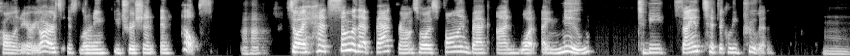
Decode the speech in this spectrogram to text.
culinary arts is learning nutrition and health. Uh-huh. So I had some of that background. So I was falling back on what I knew to be scientifically proven Mm.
